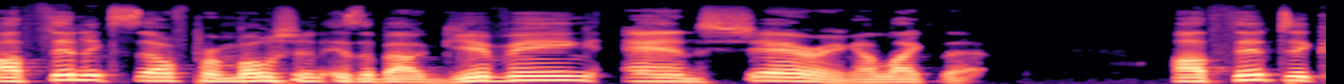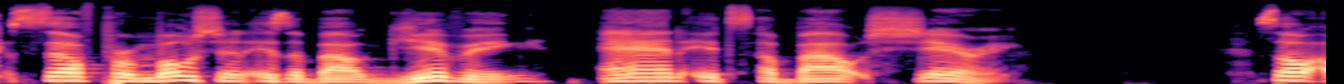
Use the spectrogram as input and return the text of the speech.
Authentic self promotion is about giving and sharing. I like that. Authentic self promotion is about giving and it's about sharing. So,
